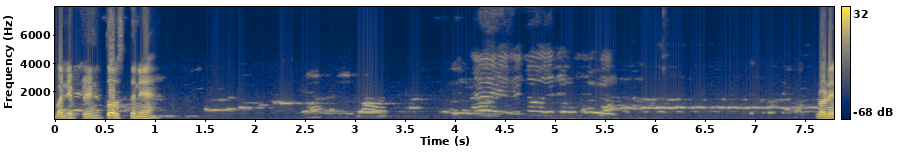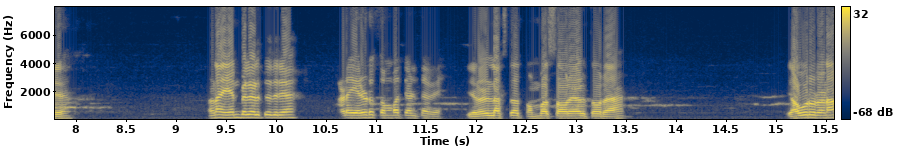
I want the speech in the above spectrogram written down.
ಬನ್ನಿ ಫ್ರೆಂಡ್ ತೋರಿಸ್ತೀನಿ. ನೋಡಿ. ಅಣ್ಣ ಏನ್ ಬೆಲೆ ಹೇಳ್ತಿದ್ರಿ? ಅಣ್ಣ ಎರಡು ತೊಂಬತ್ತು ಹೇಳ್ತವೆ. ಎರಡ್ ಲಕ್ಷದ ತೊಂಬತ್ ಸಾವಿರ ಹೇಳ್ತವ್ರ. ಯಾವೂರು ಅಣ್ಣ?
